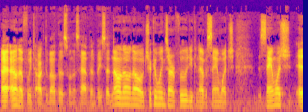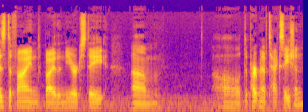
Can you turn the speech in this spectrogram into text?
I, I don't know if we talked about this when this happened, but he said, no, no, no, chicken wings aren't food. You can have a sandwich. The sandwich, is defined by the New York State um, oh, Department of Taxation,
